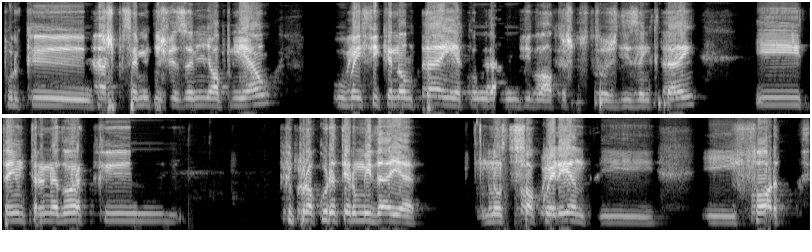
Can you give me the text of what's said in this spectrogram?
porque já expressei muitas vezes a minha opinião. O Benfica não tem a qualidade individual que as pessoas dizem que tem e tem um treinador que, que procura ter uma ideia não só coerente e, e forte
